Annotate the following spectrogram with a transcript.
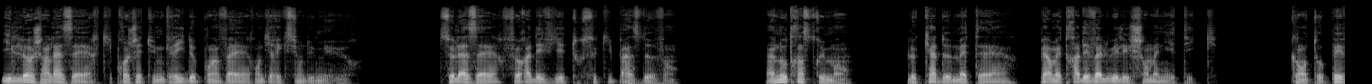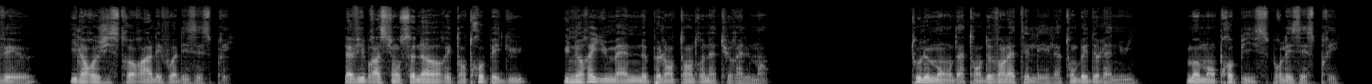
il loge un laser qui projette une grille de points verts en direction du mur. Ce laser fera dévier tout ce qui passe devant. Un autre instrument, le cas de Meter, permettra d'évaluer les champs magnétiques. Quant au PVE, il enregistrera les voix des esprits. La vibration sonore étant trop aiguë, une oreille humaine ne peut l'entendre naturellement. Tout le monde attend devant la télé la tombée de la nuit, moment propice pour les esprits.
